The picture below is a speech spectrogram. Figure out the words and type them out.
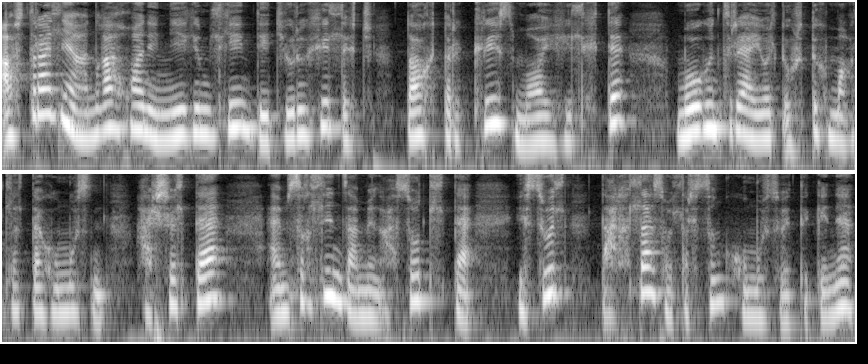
Австралийн анагаах ухааны нийгэмлэгийн дэд ерөнхийлөгч доктор Крис Мой хэлэхдээ мөөгөнцрийн аюулд өртөх магадлалтай хүмүүс нь харшилтай, амьсгалын замын асуудалтай эсвэл дархлаа суларсан хүмүүс байдаг гинэ.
